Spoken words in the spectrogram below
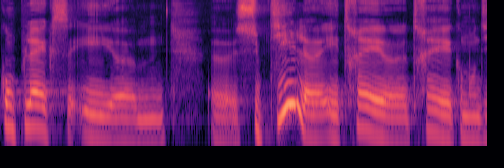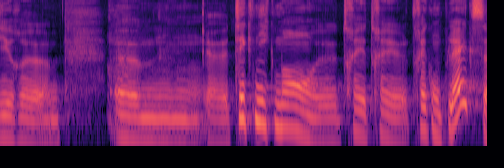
complexe et subtile et très, très comment dire, techniquement très, très, très complexe,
